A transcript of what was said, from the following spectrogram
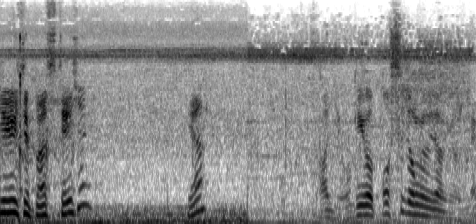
Here is the bus station? Yeah? 아니, 여기가 버스 정류장이었네?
